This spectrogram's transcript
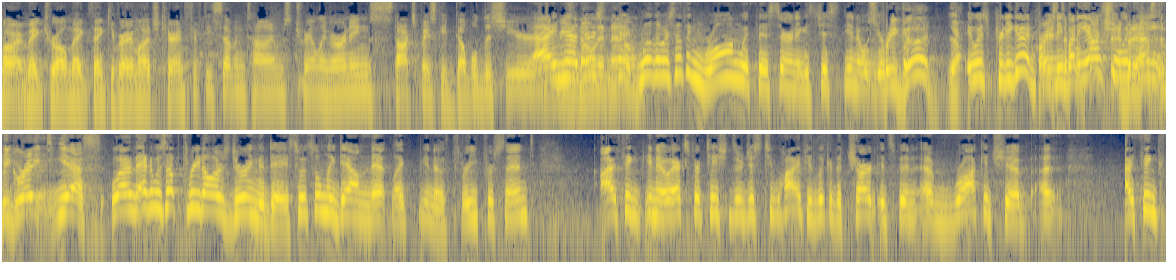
All right, Meg Terrell. Meg, thank you very much. Karen, 57 times trailing earnings. Stocks basically doubled this year. I know. reason there's- it now? there- well, there was nothing wrong with this earning. It's just you know, was you're pretty good. Yeah. It was pretty good Price for anybody else. perfection, would but it has to be great. Yes. Well, and it was up three dollars during the day, so it's only down net like you know three percent. I think you know expectations are just too high. If you look at the chart, it's been a rocket ship. Uh, I think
